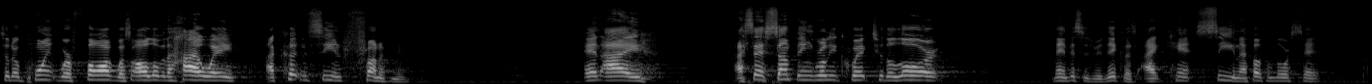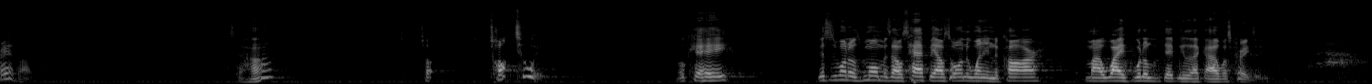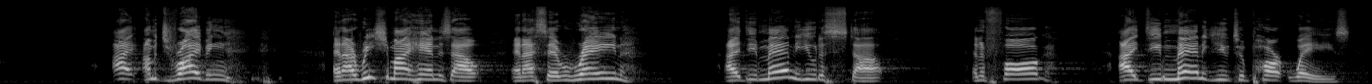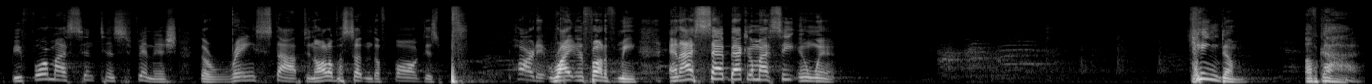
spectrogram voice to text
to the point where fog was all over the highway. I couldn't see in front of me. And I, I said something really quick to the Lord. Man, this is ridiculous. I can't see. And I felt the Lord said, Pray about it. I said, Huh? Talk, talk to it. Okay. This is one of those moments I was happy I was the only one in the car my wife would have looked at me like I was crazy. I, I'm driving and I reach my hands out and I said, Rain, I demand you to stop. And fog, I demand you to part ways. Before my sentence finished, the rain stopped, and all of a sudden the fog just parted right in front of me. And I sat back in my seat and went, Kingdom of God.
